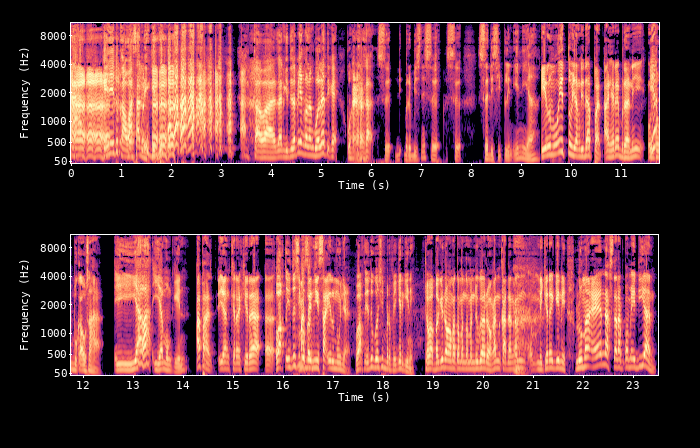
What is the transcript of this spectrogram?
kayaknya itu kawasan deh gitu. kawasan gitu. Tapi yang kalau gue lihat ya kayak wah mereka se, berbisnis se, se sedisiplin ini ya. Ilmu itu yang didapat akhirnya berani Iya. untuk buka usaha. Iyalah, iya mungkin. Apa yang kira-kira eh, Waktu itu sih masih nyisa ilmunya? waktu itu gue sih berpikir gini. Coba bagi dong sama teman-teman juga dong kan kadang kan mikirnya gini, lu mah enak stand up komedian,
